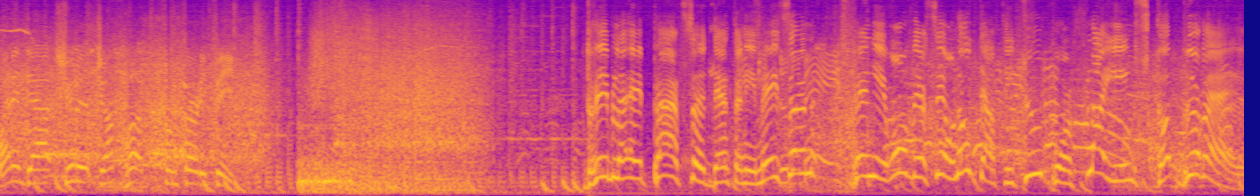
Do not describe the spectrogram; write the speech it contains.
When in doubt, shoot a jump hook from 30 feet. Dribble et passe d'Anthony Mason. Peignée renversé en haute altitude pour Flying Scott Burrell.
